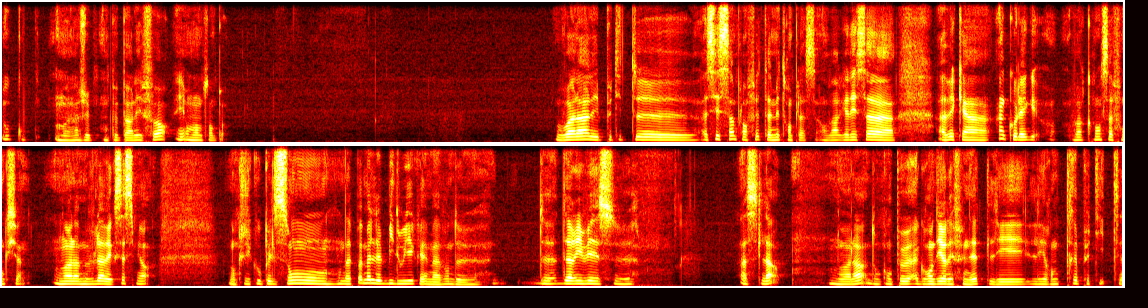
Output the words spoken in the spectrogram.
Ou coupe. Voilà, on peut parler fort et on m'entend pas. Voilà les petites... Euh, assez simples en fait à mettre en place. On va regarder ça avec un, collègue, voir comment ça fonctionne. Voilà, me voilà avec Sesmia. Donc j'ai coupé le son. On a pas mal bidouillé quand même avant de d'arriver à, ce, à cela. Voilà, donc on peut agrandir les fenêtres, les, rendre très petites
